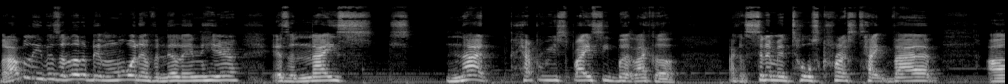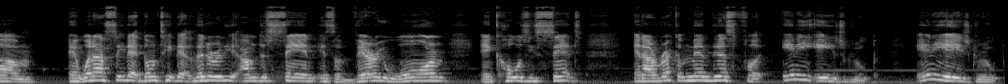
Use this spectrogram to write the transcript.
but I believe it's a little bit more than vanilla in here. It's a nice, not peppery spicy, but like a like a cinnamon toast crunch type vibe. Um, and when I say that, don't take that literally. I'm just saying it's a very warm and cozy scent. And I recommend this for any age group. Any age group,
